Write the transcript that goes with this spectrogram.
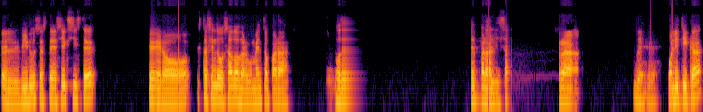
el virus este sí existe, pero está siendo usado de argumento para poder paralizar la política.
